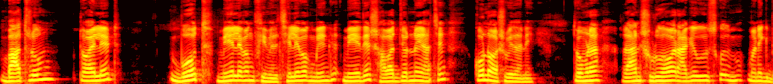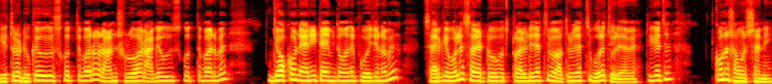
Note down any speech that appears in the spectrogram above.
bathroom toilet both male এবং ফিমেল ছেলে এবং মেয়ে, মেয়েদের সবার জন্যই আছে, কোনো অসুবিধা নেই। তোমরা রান শুরু হওয়ার আগে ইউজ মানে ভেতরে ঢুকেও ইউজ করতে পারো রান শুরু হওয়ার আগেও ইউজ করতে পারবে। যখন অ্যানি টাইম তোমাদের প্রয়োজন হবে, স্যারকে বলে, স্যার একটু টয়লেটে যাচ্ছে বা বাথরুমে যাচ্ছি, বলে চলে যাবে, ঠিক আছে? কোনো সমস্যা নেই।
